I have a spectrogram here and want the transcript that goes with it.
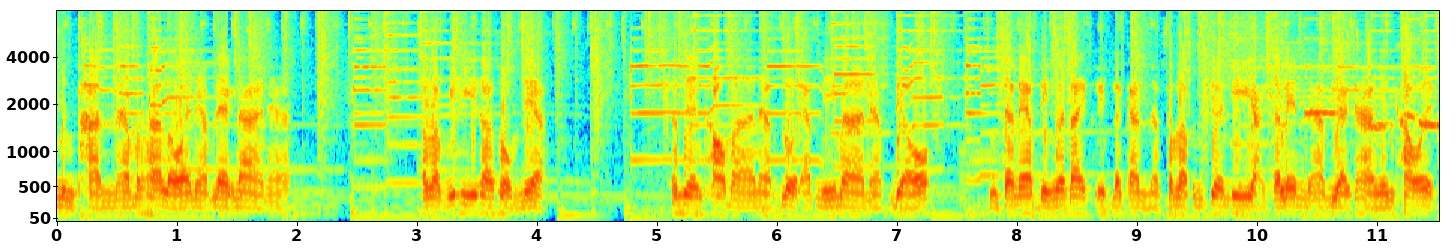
หนึ่งพันนะครับห้าร้อยนะครับแลกได้นะฮะสำหรับวิธีสะสมเนี่ยเพื่อนๆเข้ามานะครับ โหลดแอปนี้มานะครับ เดี๋ยว ผมจะแนบลิงก์ไว้ใต้คลิปแล้วกันนะครับสำหรับเพื่อนๆที่อยากจะเล่นนะครับ อยากจะหาเงินเข้าเน็ต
